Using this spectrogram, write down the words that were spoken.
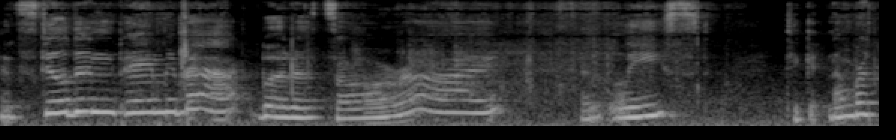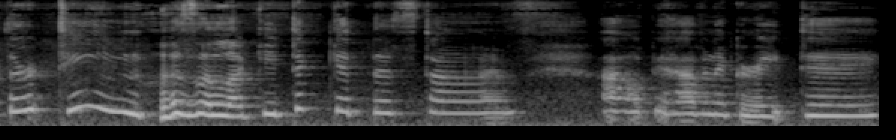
It still didn't pay me back, but it's all right. At least Ticket number 13 was a lucky ticket this time. I hope you're having a great day.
